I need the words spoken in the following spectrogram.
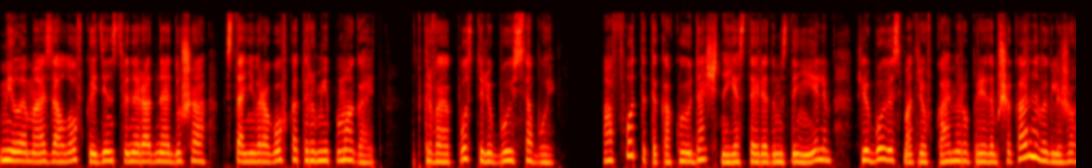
«Милая моя заловка, единственная родная душа в стане врагов, которая мне помогает. Открываю пост и любуюсь собой. А фото-то какое удачное. Я стою рядом с Даниэлем, с любовью смотрю в камеру, при этом шикарно выгляжу.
